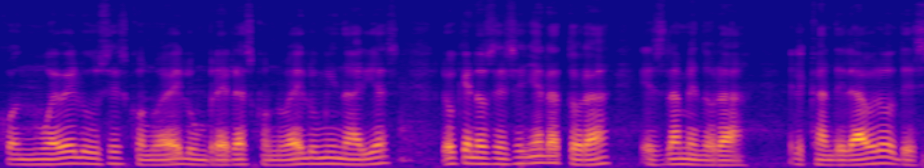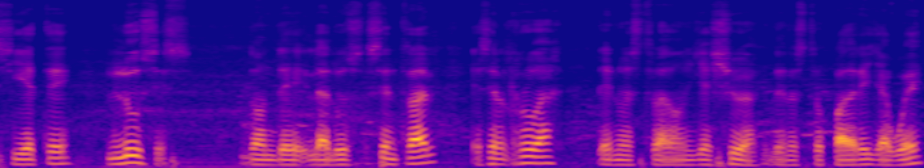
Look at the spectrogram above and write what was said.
con nueve luces, con nueve lumbreras, con nueve luminarias, lo que nos enseña la Torah es la menorá, el candelabro de siete luces, donde la luz central es el ruach de nuestro Adón Yeshua, de nuestro Padre Yahweh,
